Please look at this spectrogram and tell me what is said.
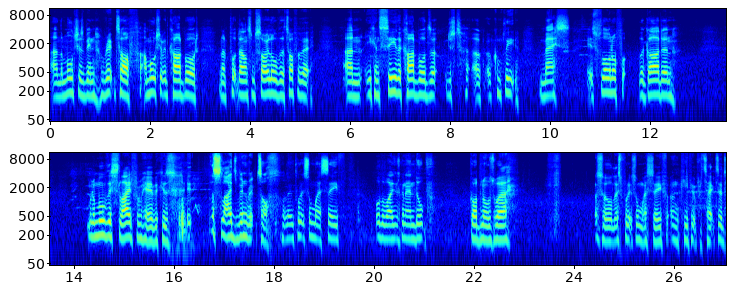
and the mulch has been ripped off. I mulched it with cardboard and I'd put down some soil over the top of it and you can see the cardboard's just a, a complete mess. It's flown up the garden. I'm gonna move this slide from here because it, the slide's been ripped off. Let me put it somewhere safe otherwise it's going to end up God knows where. So let's put it somewhere safe and keep it protected.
